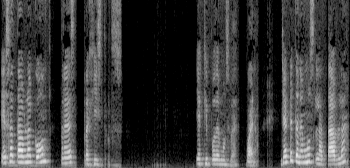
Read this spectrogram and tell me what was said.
esa tabla con tres registros. Y aquí podemos ver. Bueno, ya que tenemos la tabla,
